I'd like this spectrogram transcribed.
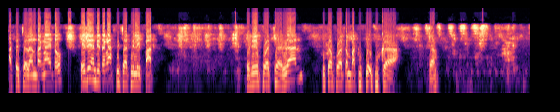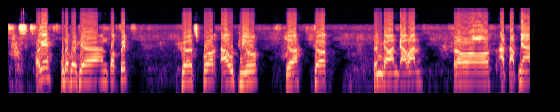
ada jalan tengah itu. Itu yang di tengah bisa dilipat. Jadi buat jalan juga buat tempat duduk juga. Ya. Oke untuk bagian kokpit dashboard audio ya jok dan kawan-kawan terus atapnya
